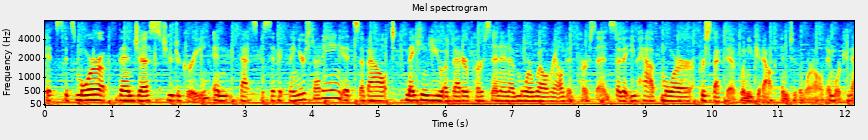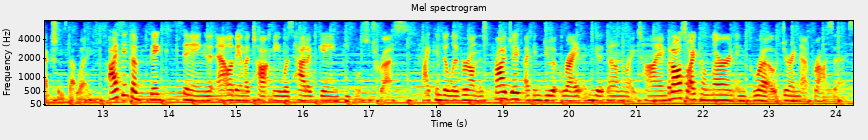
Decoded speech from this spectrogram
It's, it's more than just your degree and that specific thing you're studying. It's about making you a better person and a more well-rounded person so that you have more perspective when you get out into the world and more connections that way. I think a big thing that Alabama taught me was how to gain people's trust. I can deliver on this project, I can do it right, I can get it done on the right time, but also I can learn and grow during that process.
